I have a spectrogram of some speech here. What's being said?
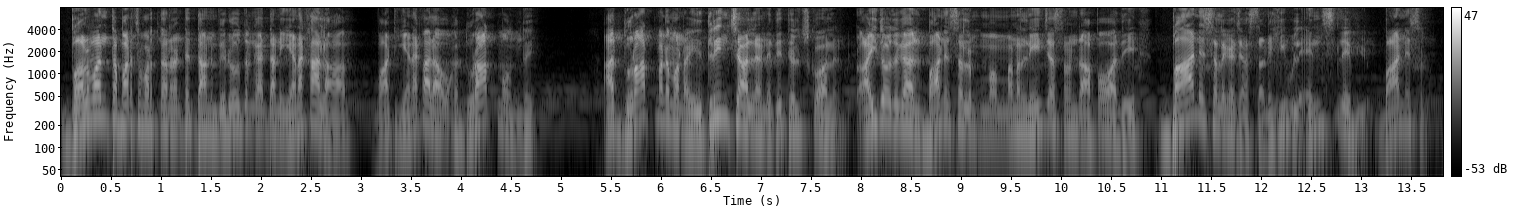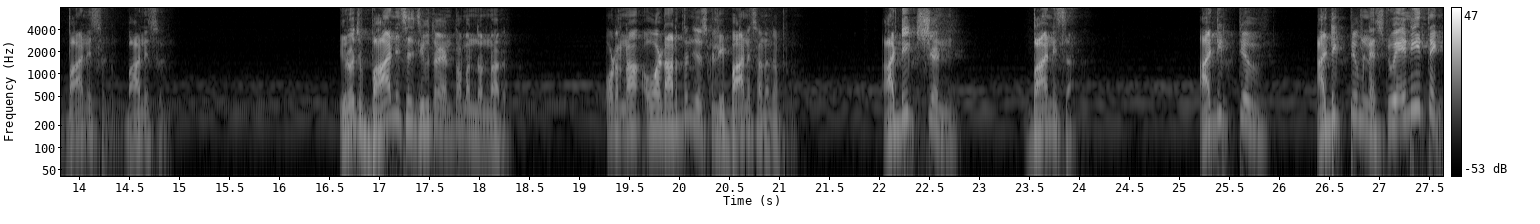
బలవంతపరచబడుతున్నారంటే దాని విరోధంగా దాని వెనకాల వాటి వెనకాల ఒక దురాత్మ ఉంది. ఆ దురాత్మను మనం ఎదిరించాలి అనేది తెలుసుకోవాలండి. ఐదవదిగా బానిసలు మనల్ని ఏం చేస్తాడంటే అపవాది బానిసలుగా చేస్తాడు. హీ విల్ ఎన్స్లేవ్ యూ బానిసలు బానిసలు బానిసలు. ఈరోజు బానిస జీవితం ఎంతోమంది ఉన్నారు. వాడు నా వాడు అర్థం చేసుకోవాలి ఈ బానిస అనేటప్పుడు. అడిక్షన్ బానిస. అడిక్టివ్ అడిక్టివ్నెస్ టు ఎనీథింగ్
